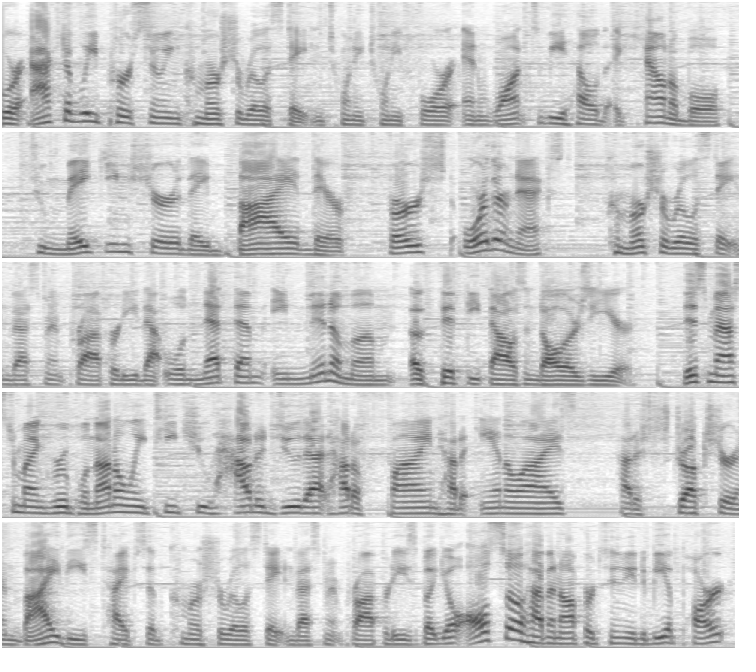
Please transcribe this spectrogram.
who are actively pursuing commercial real estate in 2024 and want to be held accountable to making sure they buy their first or their next commercial real estate investment property that will net them a minimum of $50,000 a year. This mastermind group will not only teach you how to do that, how to find, how to analyze, how to structure and buy these types of commercial real estate investment properties, but you'll also have an opportunity to be a part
